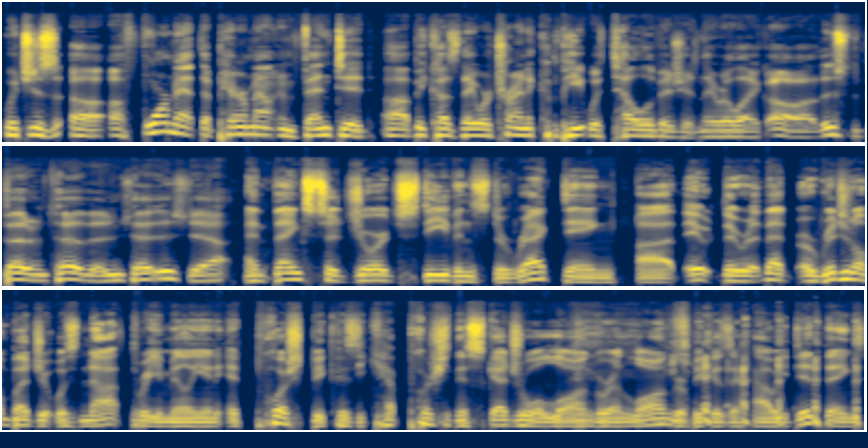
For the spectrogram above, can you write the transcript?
which is a, a format that Paramount invented uh, because they were trying to compete with television. They were like, "Oh, this is better than television." Yeah, And thanks to George Stevens directing, uh, it, there, that original budget was not three million. It pushed because he kept pushing the schedule longer and longer because of how he did things.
